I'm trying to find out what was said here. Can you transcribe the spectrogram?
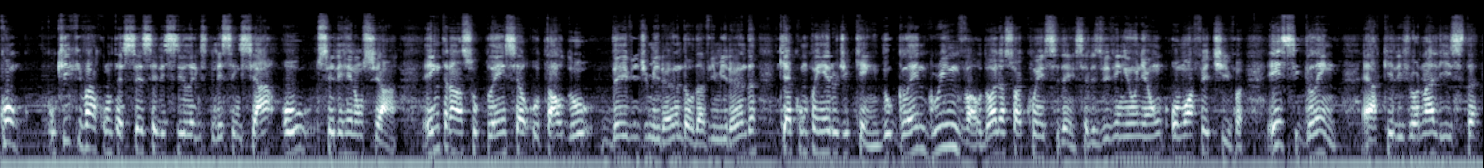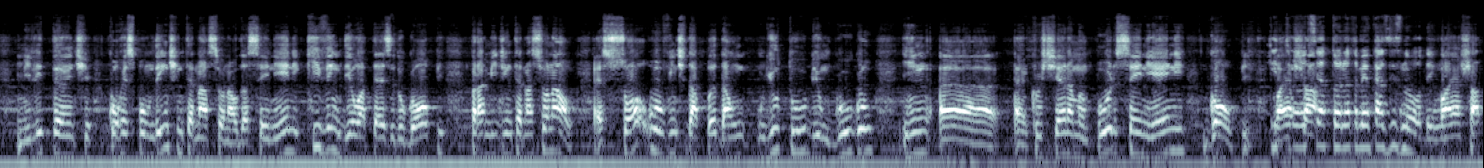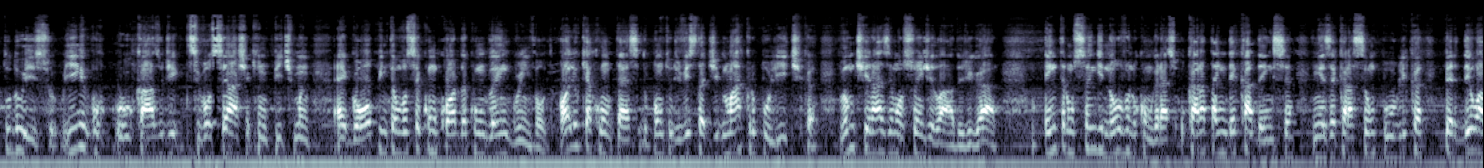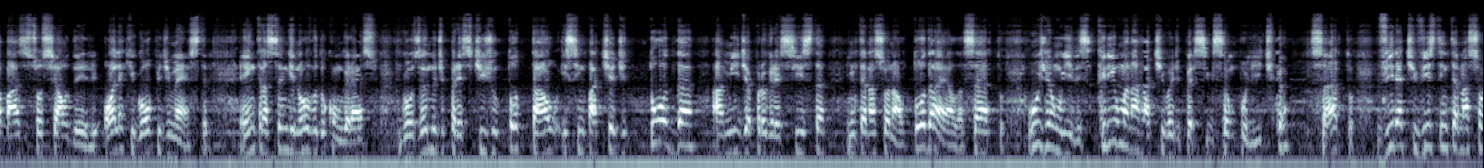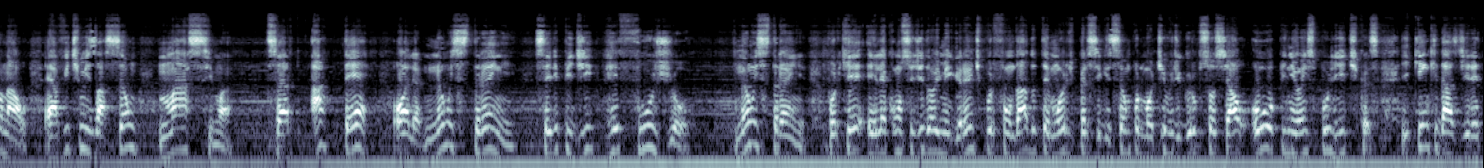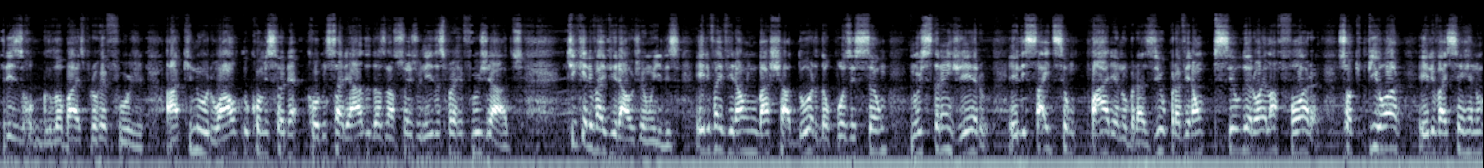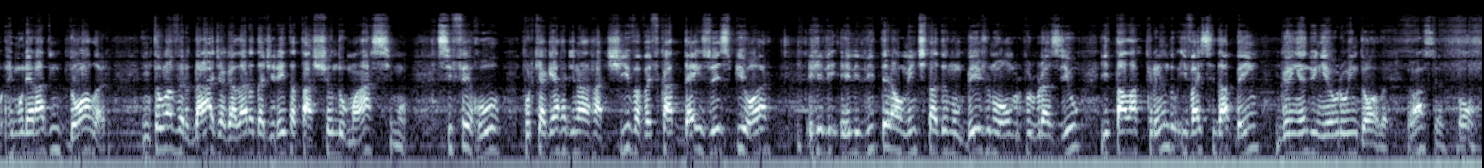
Com, o que, que, vai acontecer se ele se licenciar ou se ele renunciar? Entra na suplência o tal do David Miranda, ou Davi Miranda, que é companheiro de quem? Do Glenn Greenwald. Olha só que coincidência, eles vivem em união homoafetiva. Esse Glenn é aquele jornalista, militante, correspondente internacional da CNN que vendeu a tese do golpe para a mídia internacional. É só o ouvinte da PAN dar um YouTube, um Google em uh, uh, Christiana Manpur, CNN, golpe. Que vai trouxe achar, à tona também o caso Snowden. Vai achar tudo isso. E o, o caso de, se você acha que impeachment é golpe, então você concorda com Glenn Greenwald. Olha o que acontece do ponto de vista de macropolítica, vamos tirar as emoções de lado, Edgar. Entra um sangue novo no Congresso, o cara está em decadência, em execração pública, perdeu a base social dele. Olha que golpe de mestre. Entra sangue novo do Congresso, gozando de prestígio total e simpatia de toda a mídia progressista internacional, toda ela, certo? O Jean Willis cria uma narrativa de perseguição política, certo? Vira ativista internacional, é a vitimização máxima, certo? Até Olha, não estranhe se ele pedir refúgio. Não estranhe, porque ele é concedido ao imigrante por fundado temor de perseguição por motivo de grupo social ou opiniões políticas. E quem que dá as diretrizes globais para o refúgio? A Acnur, Alto Comissariado das Nações Unidas para Refugiados. O que, que ele vai virar, o João Willis? Ele vai virar um embaixador da oposição no estrangeiro. Ele sai de ser um párea no Brasil para virar um pseudo-herói lá fora. Só que pior, ele vai ser remunerado em dólar. Então, na verdade, a galera da direita tá achando o máximo, se ferrou, porque a guerra de narrativa vai ficar 10 vezes pior. Ele, ele literalmente está dando um beijo no ombro pro Brasil e tá lacrando e vai se dar bem ganhando em euro ou em dólar. Nossa, bom.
